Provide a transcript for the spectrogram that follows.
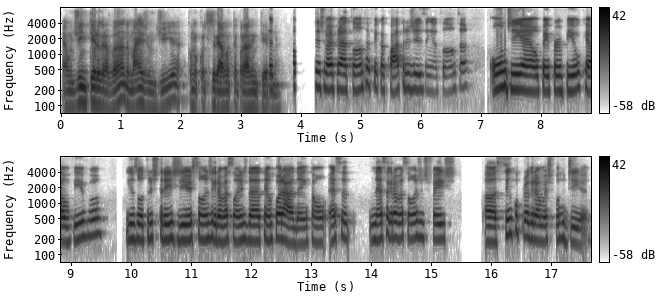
É um dia inteiro gravando, mais de um dia? Como quando vocês gravam a temporada inteira, né? A gente vai para Atlanta, fica quatro dias em Atlanta. Um dia é o pay-per-view, que é ao vivo, e os outros três dias são as gravações da temporada. Então, essa, nessa gravação a gente fez uh, cinco programas por dia.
